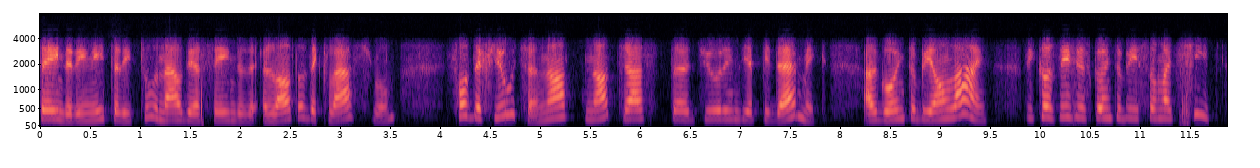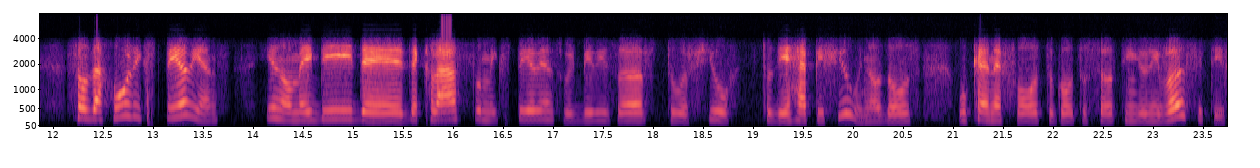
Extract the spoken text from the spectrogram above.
saying that in Italy too, now they are saying that a lot of the classroom for the future, not not just uh, during the epidemic, are going to be online because this is going to be so much cheap. So the whole experience you know, maybe the the classroom experience will be reserved to a few to the happy few, you know, those who can afford to go to certain universities.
